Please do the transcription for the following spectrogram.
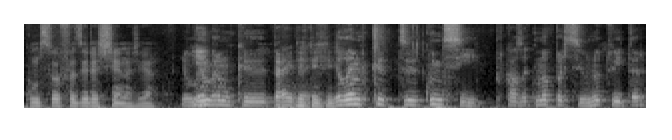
começou a fazer as cenas, yeah. Eu lembro-me que. Peraí, eu lembro que te conheci por causa que me apareceu no Twitter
